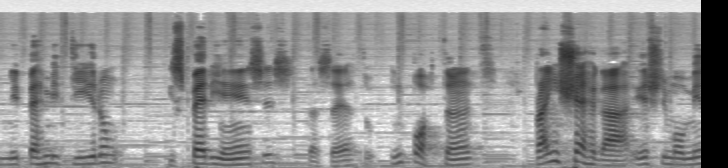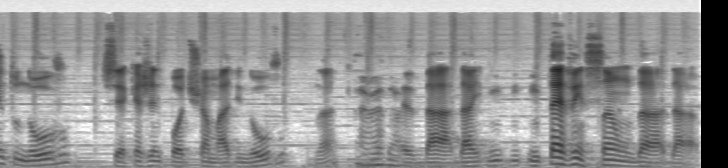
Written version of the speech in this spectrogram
me permitiram experiências, tá certo, importantes para enxergar este momento novo, se é que a gente pode chamar de novo, né? É verdade. da, da in- intervenção da, da,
